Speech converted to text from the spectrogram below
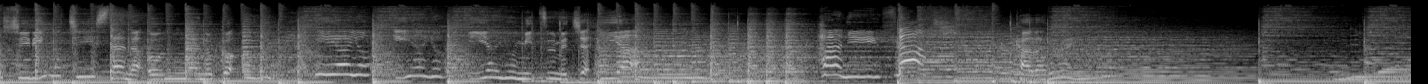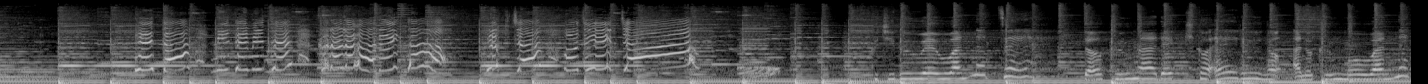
お尻の小さな女の子。いやよいやよいやよ見つめちゃ嫌ハニーフラッシュ変わる渋谷はなぜ遠くまで聞こえるの？あの雲はなぜ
